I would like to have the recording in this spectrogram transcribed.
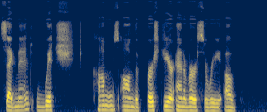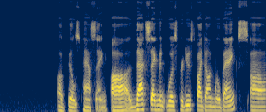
segment, which comes on the first year anniversary of of Bill's passing. Uh, that segment was produced by Don Wilbanks, uh,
